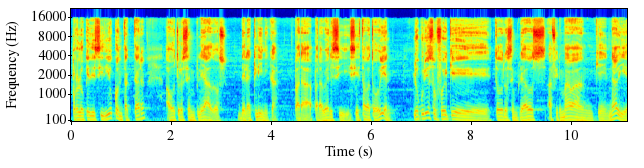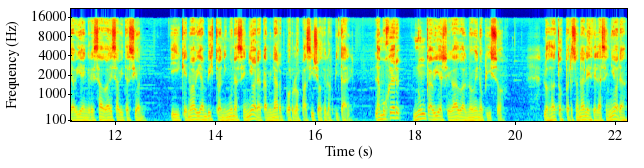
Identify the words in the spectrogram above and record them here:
por lo que decidió contactar a otros empleados de la clínica para, ver si, si estaba todo bien. Lo curioso fue que todos los empleados afirmaban que nadie había ingresado a esa habitación y que no habían visto a ninguna señora caminar por los pasillos del hospital. La mujer nunca había llegado al noveno piso los datos personales de la señora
